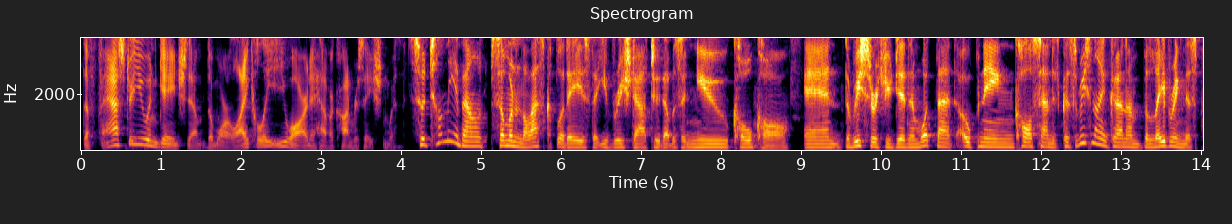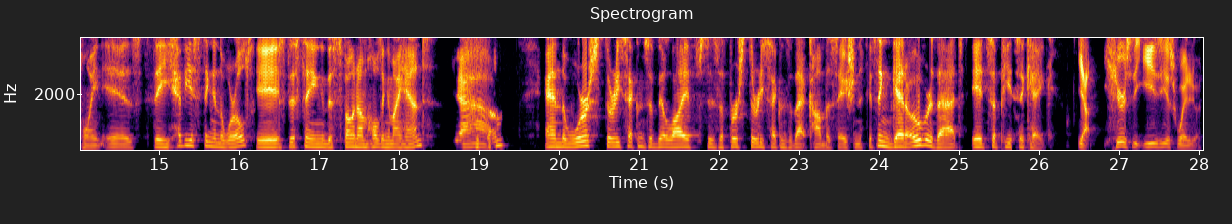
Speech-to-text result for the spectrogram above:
The faster you engage them, the more likely you are to have a conversation with. So tell me about someone in the last couple of days that you've reached out to that was a new cold call and the research you did and what that opening call sounded. Because the reason I'm kind of belaboring this point is the heaviest thing in the world is this thing, this phone I'm holding in my hand. Yeah. And the worst 30 seconds of their lives is the first 30 seconds of that conversation. If they can get over that, it's a piece of cake. Yeah, here's the easiest way to do it.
